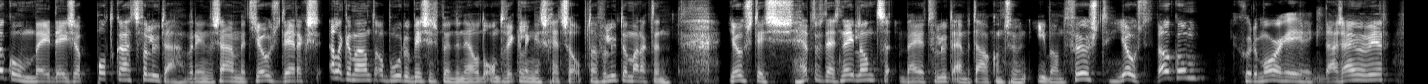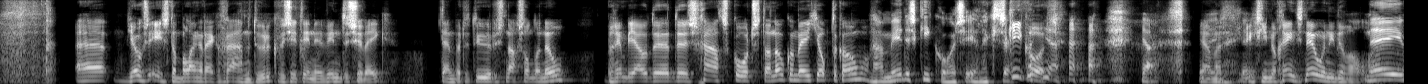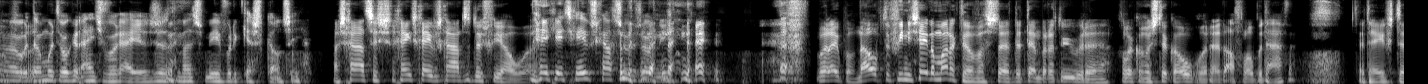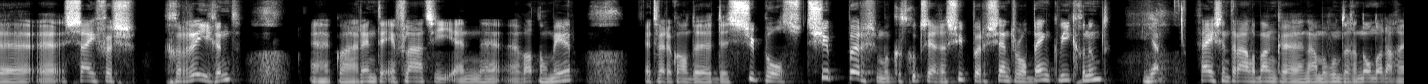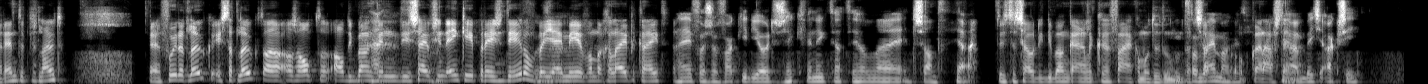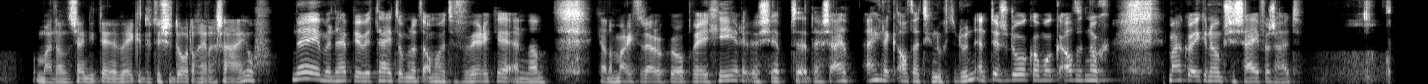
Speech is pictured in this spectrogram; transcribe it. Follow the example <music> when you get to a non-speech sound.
Welkom bij deze podcast Valuta, waarin we samen met Joost Derks elke maand op boerenbusiness.nl de ontwikkelingen schetsen op de valutamarkten. Joost is Head of Desk Nederland bij het valuta- en betaalconcern IBAN First. Joost, welkom. Goedemorgen Erik. Daar zijn we weer. Uh, Joost, eerst een belangrijke vraag natuurlijk. We zitten in een winterse week. Temperatuur is nachts onder nul. Begint bij jou de, de schaatskoorts dan ook een beetje op te komen? Nou, meer de skikoorts eerlijk gezegd. Skikoorts? <laughs> ja. ja. Ja, maar ik zie nog geen sneeuw in ieder geval. Nee, maar of, daar moeten we ook een eindje voor rijden. Dus dat is meer voor de kerstvakantie. Maar schaatsen is geen scheve schaatsen dus voor jou? Uh. Nee, geen scheve schaatsen sowieso nee, niet. Nee. Maar ook wel. Nou, op de financiële markten was de, de temperatuur uh, gelukkig een stuk hoger de afgelopen dagen. Het heeft cijfers geregend qua rente, inflatie en wat nog meer. Het werd ook al de, de super, super, moet ik het goed zeggen, super central bank week genoemd. Ja. Vijf centrale banken namen woensdag en donderdag een rentebesluit. Uh, vond je dat leuk? Is dat leuk als al, al die banken ja. die cijfers in één keer presenteren? Of ben jij meer van de geleidelijkheid? Nee, voor zo'n vakidioot als ik vind ik dat heel uh, interessant. Ja. Dus dat zou die, die bank eigenlijk uh, vaker moeten doen? Voor dat mij mag op elkaar afstemmen. Ja, een beetje actie. Maar dan zijn die weken er tussendoor toch erg saai, of? Nee, maar dan heb je weer tijd om het allemaal te verwerken. En dan gaan de markten daar ook weer op reageren. Dus je hebt, er is eigenlijk altijd genoeg te doen. En tussendoor komen ook altijd nog macro-economische cijfers uit.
